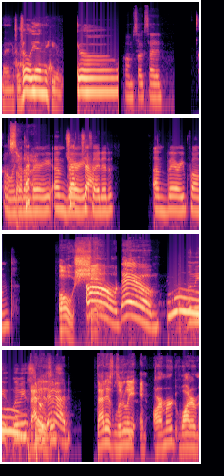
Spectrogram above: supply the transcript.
Main pavilion. Here we go. Oh, I'm so excited. Oh my So- god, I'm very I'm Check very chat. excited. I'm very pumped. Oh shit! Oh, damn! Let me let me That so see. Is, Dad. That is literally an armored water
